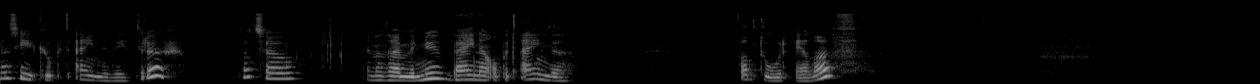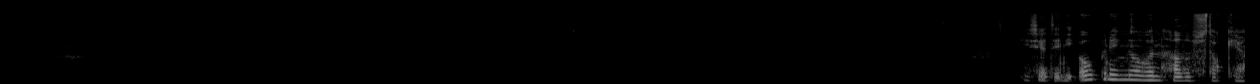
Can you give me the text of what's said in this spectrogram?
dan zie ik op het einde weer terug. Tot zo. En dan zijn we nu bijna op het einde van toer 11 je zet in die opening nog een half stokje.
